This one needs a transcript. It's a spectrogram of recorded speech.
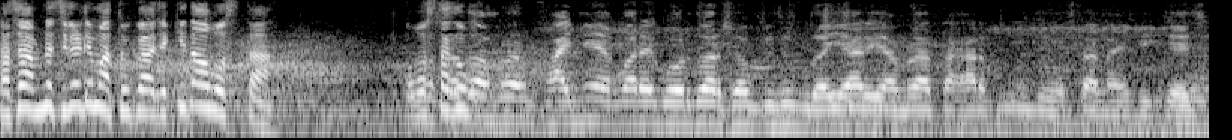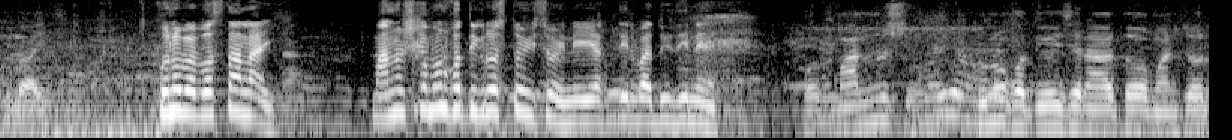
চাচা আপনি সিলেটি মাতুকা আছে কিতা অবস্থা? অবস্থা খুব আমরা ফাইনি একবারে গোরদুয়ার সব কিছু ঘুরাই আর আমরা তাহার কোনো ব্যবস্থা নাই বিকে স্কুল আইছি। কোনো ব্যবস্থা নাই? মানুষ কেমন ক্ষতিগ্রস্ত হয়েছে এই একদিন বা দুই দিনে? মানুষ কোনো ক্ষতি হয়েছে না হয়তো মানুষের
